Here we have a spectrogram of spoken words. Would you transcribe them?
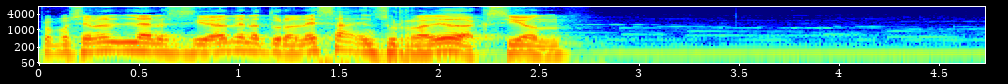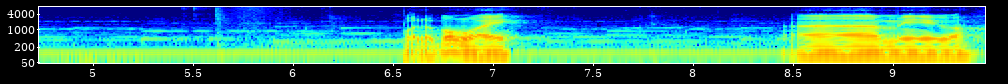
Proporciona la necesidad de naturaleza en su radio de acción Pues lo pongo ahí Amigo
